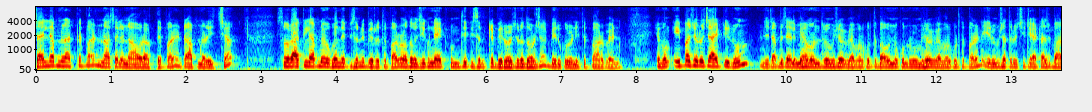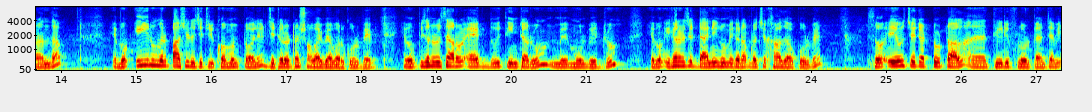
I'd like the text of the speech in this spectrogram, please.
চাইলে আপনি রাখতে পারেন, না চাইলে নাও রাখতে পারেন, এটা আপনার ইচ্ছা। সো রাখলে আপনি ওখান থেকে পিছনে বেরোতে পারবেন অথবা যে কোনো এক রুম দিয়ে পিছনটা বেরোনোর জন্য দরজা বের করে নিতে পারবেন। এবং এই পাশে রয়েছে আইটি রুম যেটা আপনি চাইলে মেহমান রুম হিসেবে ব্যবহার করতে বা অন্য কোনো রুম হিসাবে ব্যবহার করতে পারেন। এই রুমের সাথে রয়েছে অ্যাটাচ বারান্দা এবং এই রুমের পাশে রয়েছে একটি কমন টয়লেট যে টয়লেটটা সবাই ব্যবহার করবে। এবং পিছনে রয়েছে আরও এক, দুই, তিনটা রুম মূল বেডরুম এবং এখানে রয়েছে ডাইনিং রুম এখানে আপনার হচ্ছে খাওয়া দাওয়া করবে। সো এ হচ্ছে এটা টোটাল থ্রি ফ্লোর প্যান্টে আমি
